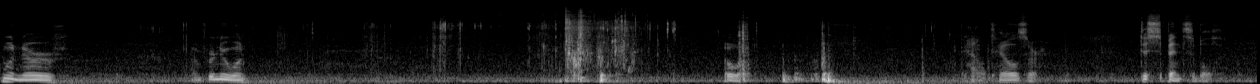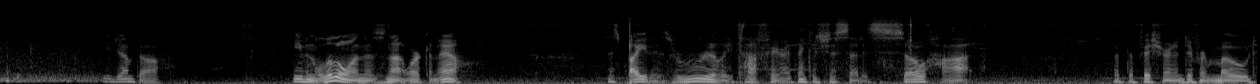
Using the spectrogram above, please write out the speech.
What nerve. Time for a new one. Oh well. Paddle tails are dispensable. He jumped off. Even the little one is not working now. This bite is really tough here. I think it's just that it's so hot that the fish are in a different mode.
